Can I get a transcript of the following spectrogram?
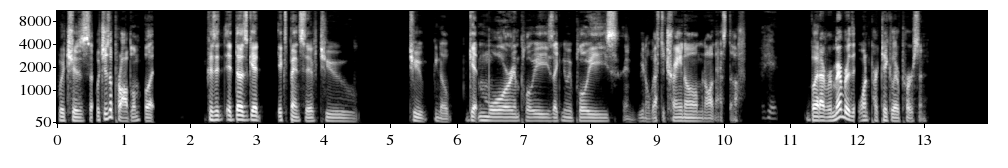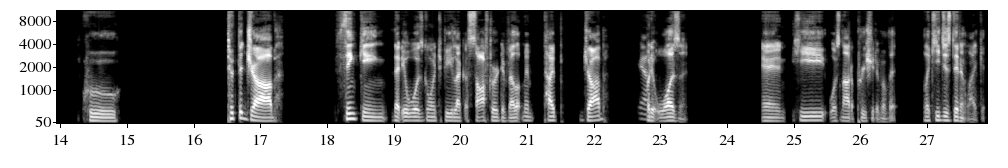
which is which is a problem, but because it, it does get expensive to to you know get more employees like new employees and you know we have to train them and all that stuff Mhm. but i remember that one particular person who took the job thinking that it was going to be like a software development type job Yeah. but it wasn't. And he was not appreciative of it. Like he just didn't like it.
